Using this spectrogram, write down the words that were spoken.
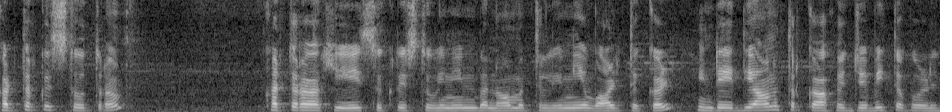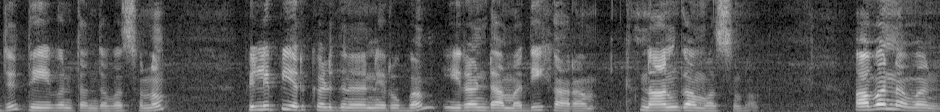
கர்த்தருக்கு ஸ்தோத்திரம். கர்த்தராகிய இயேசு கிறிஸ்துவின் இன்ப நாமத்தில் இனிய வாழ்த்துக்கள். இன்றைய தியானத்திற்காக ஜெபித்த பொழுது தேவன் தந்த வசனம் பிலிப்பியருக்கு எழுதின நிருபம் இரண்டாம் அதிகாரம் நான்காம் வசனம். அவன் அவன்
